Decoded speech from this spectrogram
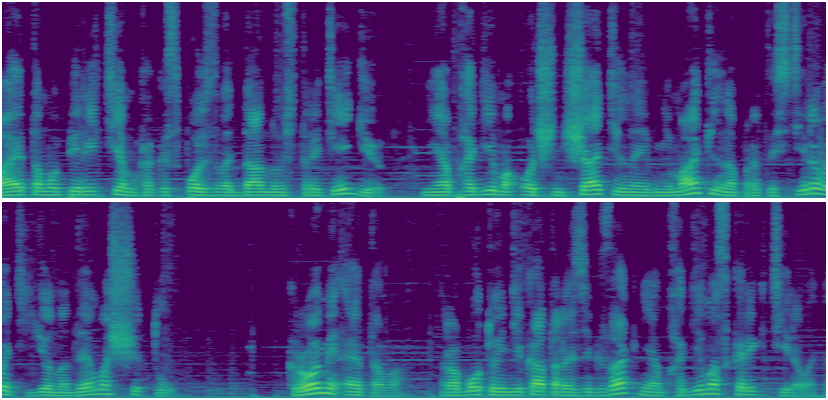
Поэтому перед тем, как использовать данную стратегию, необходимо очень тщательно и внимательно протестировать ее на демо-счету. Кроме этого, работу индикатора зигзаг необходимо скорректировать,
